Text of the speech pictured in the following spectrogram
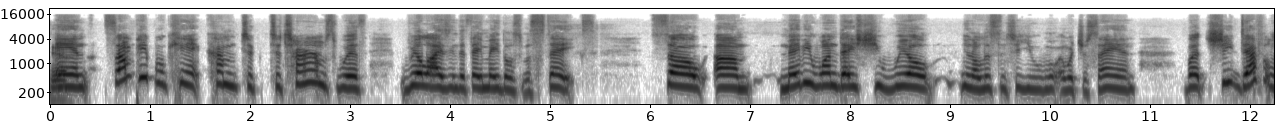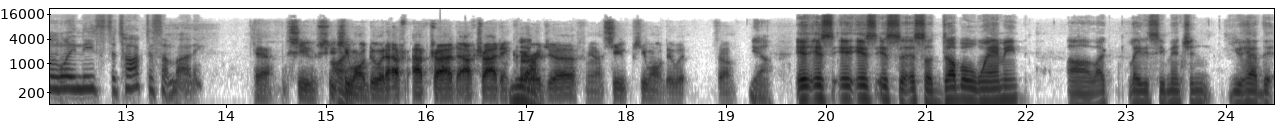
Yeah. and some people can't come to, to terms with realizing that they made those mistakes so um maybe one day she will you know listen to you and what you're saying but she definitely needs to talk to somebody Yeah, she she, Oh, she won't do it. I've I've tried I've tried to Yeah. encourage her. You know, she she won't do it. So Yeah, it, it's it, it's it's a, it's a double whammy. Uh, like Lady C mentioned, you have the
